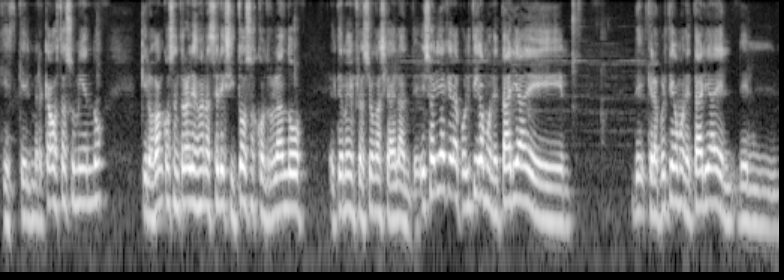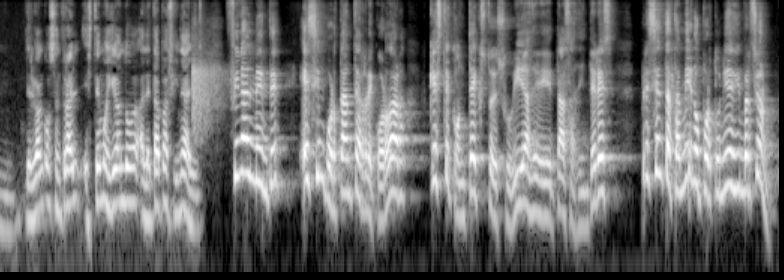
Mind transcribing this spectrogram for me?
que, el mercado está asumiendo, que los bancos centrales van a ser exitosos controlando el tema de inflación hacia adelante. Eso haría que la política monetaria de, que la política monetaria del, del, del Banco Central estemos llegando a la etapa final. Finalmente, es importante recordar que este contexto de subidas de tasas de interés presenta también oportunidades de inversión,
